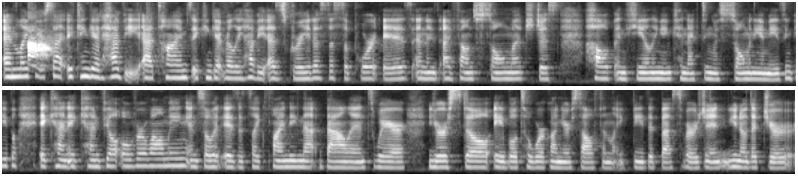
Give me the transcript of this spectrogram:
And like you Um, said, it can get heavy. At times, it can get really heavy. As great as the support is, and I I found so much just help and healing and connecting with so many amazing people. It can it can feel overwhelming, and so it is. It's like finding that balance where you're still able to work on yourself and like be the best version, you know, that you're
